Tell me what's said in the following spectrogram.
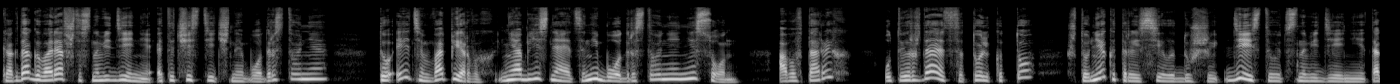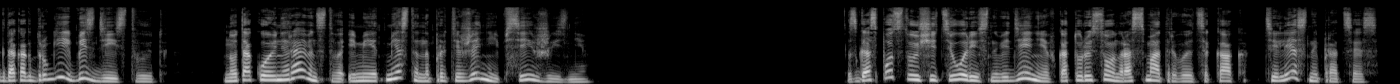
когда говорят, что сновидение — это частичное бодрствование, то этим, во-первых, не объясняется ни бодрствование, ни сон, А во-вторых, утверждается только то, что некоторые силы души действуют в сновидении, тогда как другие бездействуют. Но такое неравенство имеет место на протяжении всей жизни. С господствующей теорией сновидения, в которой сон рассматривается как телесный процесс,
